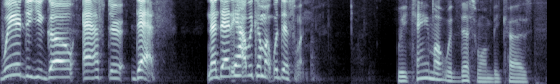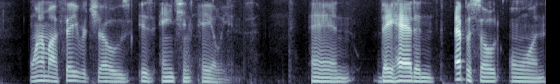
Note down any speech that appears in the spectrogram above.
Where do you go after death? Now, Daddy, how we come up with this one? We came up with this one because one of my favorite shows is Ancient Aliens. And they had an episode on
